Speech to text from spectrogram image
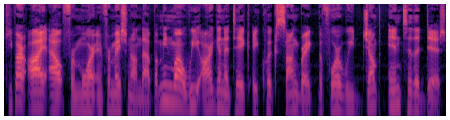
keep our eye out for more information on that. But meanwhile, we are gonna take a quick song break before we jump into the dish.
